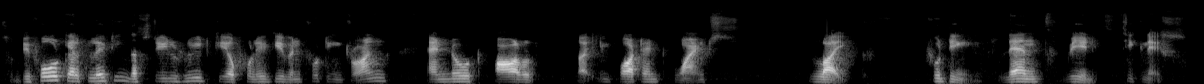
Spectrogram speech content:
So before calculating the steel, read carefully given footing drawing and note all the important points like footing, length, width, thickness,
